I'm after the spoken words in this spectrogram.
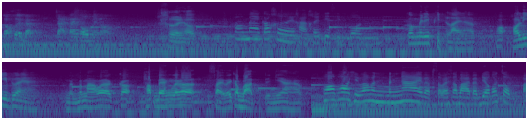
แล้วเคยแบบจ่ายใต้โต๊ะไหมน้อง เคยครับ พ่อแม่ก็เคยค่ะ เคยติดสินบน ก็ไม่ได้ผิดอะไรนะครับ เพราะเพราะรีบด้วยไง เหมือนประมาณว่าก็พับแบงค์แล้วก็ใส่ไว้กับบัตรอย่างเงี้ยครับ เพราะว่าพ่อคิดว่ามันมันง่ายแบบสบายๆแบบเดียวก็จบไป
